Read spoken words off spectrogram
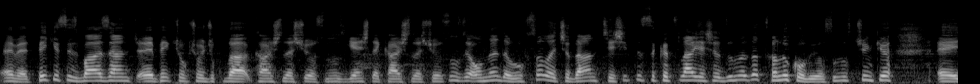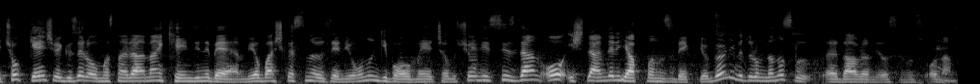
Evet. Peki siz bazen e, pek çok çocukla karşılaşıyorsunuz, gençle karşılaşıyorsunuz ve onların da ruhsal açıdan çeşitli sıkıntılar yaşadığına da tanık oluyorsunuz. Çünkü e, çok genç ve güzel olmasına rağmen kendini beğenmiyor, başkasına özeniyor, onun gibi olmaya çalışıyor ve Evet. sizden o işlemleri yapmanızı bekliyor. Böyle bir durumda nasıl e, davranıyorsunuz ona? Evet.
